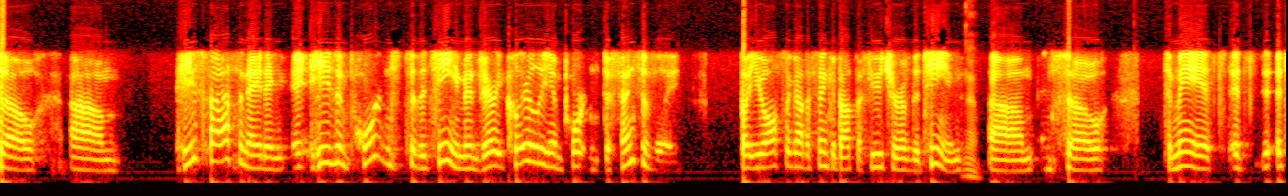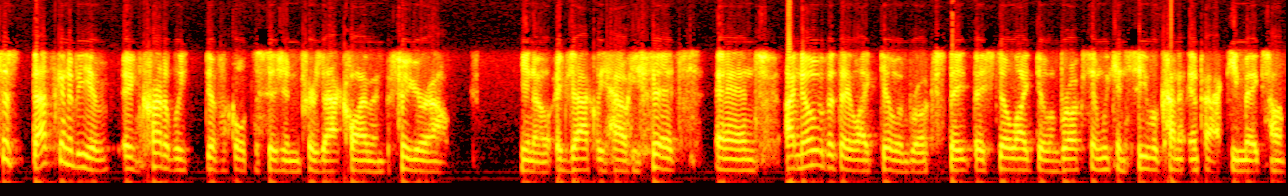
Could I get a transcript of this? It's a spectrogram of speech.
So um, he's fascinating. He's important to the team and very clearly important defensively. But you also got to think about the future of the team. Yeah. Um, and so, to me, it's it's it's just that's going to be an incredibly difficult decision for Zach Kleiman to figure out you know exactly how he fits. And I know that they like Dillon Brooks. They they still like Dillon Brooks, and we can see what kind of impact he makes on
